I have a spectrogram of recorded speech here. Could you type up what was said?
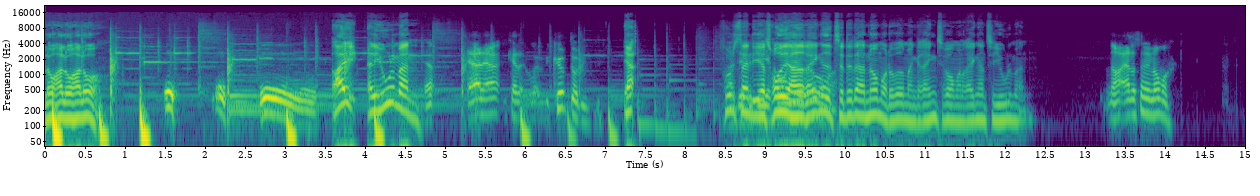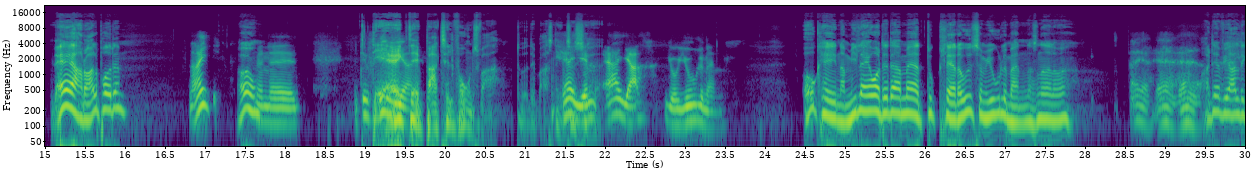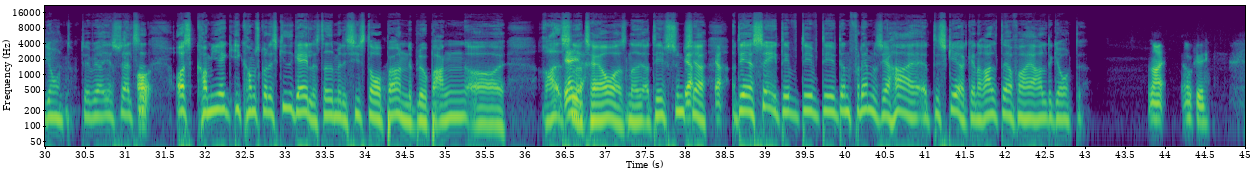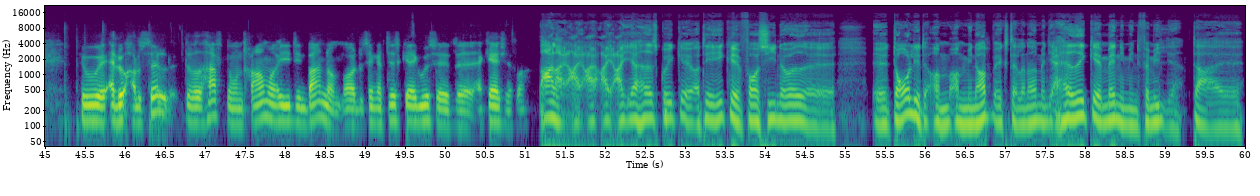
Hallo, hallo, hallo. Oh, oh. Ej, er det julemanden? Ja, ja det er. Kan, du- købte du den? Fuldstændig. fordi, Jeg jeg troede, jeg havde ringet til det der nummer, du ved, man kan ringe til, hvor man ringer til julemanden. Nå, er der sådan et nummer? Ja, har du aldrig prøvet det? Nej, jo. men øh, det er, Det er ikke, at det er bare telefonsvar. Du ved, det er bare sådan Herhjemme er jeg jo julemanden. Okay, når vi laver det der med, at du klæder dig ud som julemanden og sådan noget, eller hvad? Ja, ja, ja. Og det har vi aldrig gjort. Det har vi, jeg synes altid... Og- Også kom I ikke... I kom sgu da skide galt afsted med det sidste år. Børnene blev bange, og redsel Ja, ja. og terror og sådan noget. Og det synes Ja, jeg... ja. Og det har jeg set, det, det, det er den fornemmelse, jeg har at det sker generelt. Derfor har jeg aldrig gjort det. Nej, okay. Du, øh, er du, har du selv du ved, haft nogle traumer i din barndom, hvor du tænker, det skal jeg ikke udsætte uh, Akasia for? Nej, nej, nej, nej, nej, nej, jeg havde sgu ikke, og det er ikke for at sige noget øh, øh, dårligt om, om min opvækst eller noget, men jeg havde ikke øh, mænd i min familie, der, øh,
